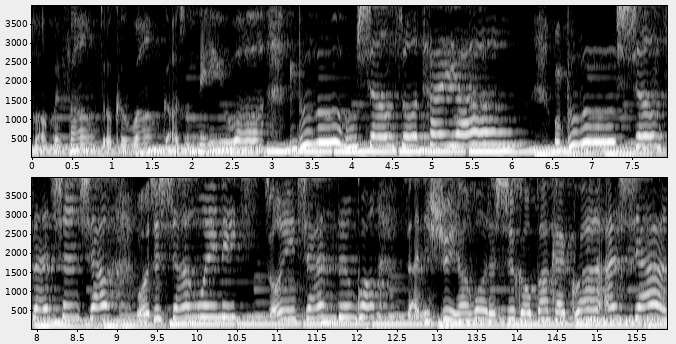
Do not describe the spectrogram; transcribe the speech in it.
光回放，多渴望告诉你，我不想做太阳，我不想再逞强，我只想为你做一盏灯光，在你需要我的时候把开关按下。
